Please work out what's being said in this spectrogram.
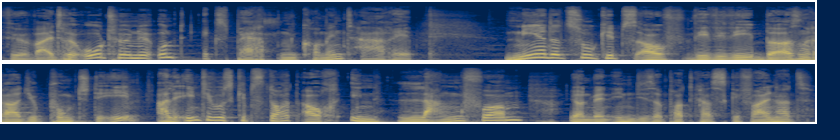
für weitere O-Töne und Expertenkommentare. Mehr dazu gibt's auf www.börsenradio.de. Alle Interviews gibt's dort auch in Langform. Ja, und wenn Ihnen dieser Podcast gefallen hat,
